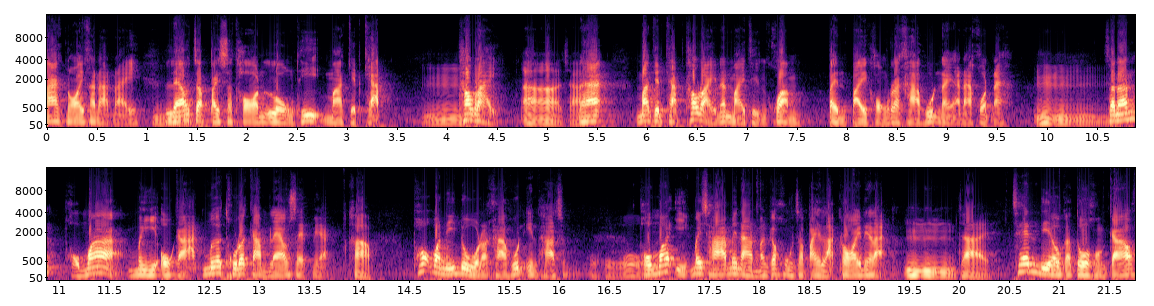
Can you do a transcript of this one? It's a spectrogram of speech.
มากน้อยขนาดไหน แล้วจะไปสะท้อนลงที่ Market Cap เท่าไหร่อ่าอ่าใช่นะฮะ Market Cap เท่าไหร่นั่นหมายถึงความเป็นไปของราคาหุ้นในอนาคตนะอืมอืมอืมฉะนั้นผมว่ามีโอกาสเมื่อธุรกรรมแล้วเสร็จเนี่ยครับ เพราะวันนี้ดูราคาหุ้น InTouch โอ้โหผมว่าอีกไม่ช้าไม่นานมันก็คงจะไปหลักร้อยนี่แหละอืมอืมอืมใช่ เช่นเดียวกับตัวของ g u l f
